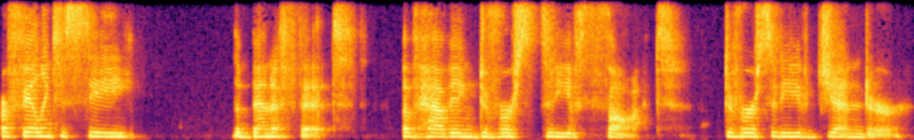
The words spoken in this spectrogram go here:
are failing to see the benefit of having diversity of thought, diversity of gender,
